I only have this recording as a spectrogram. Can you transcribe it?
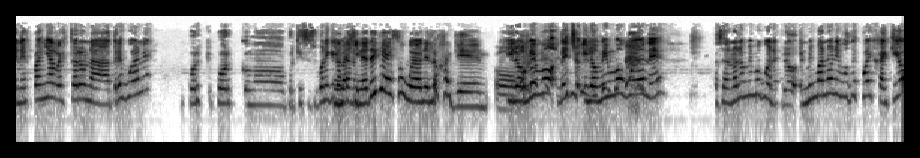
en España arrestaron a tres hueones por, por como, porque se supone que eran Imagínate que esos hueones los hackeen. Oh. Y lo mismo, de hecho, y los mismos hueones, o sea, no los mismos hueones, pero el mismo Anonymous después hackeó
